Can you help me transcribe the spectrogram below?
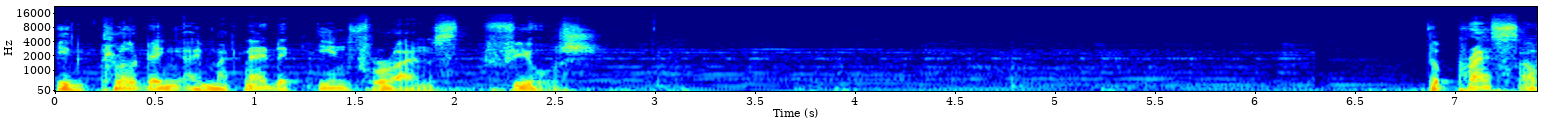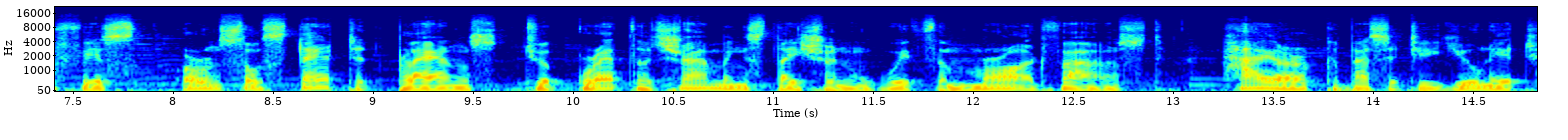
including a magnetic influence fuse. The press office also stated plans to upgrade the jamming station with a more advanced, higher capacity unit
